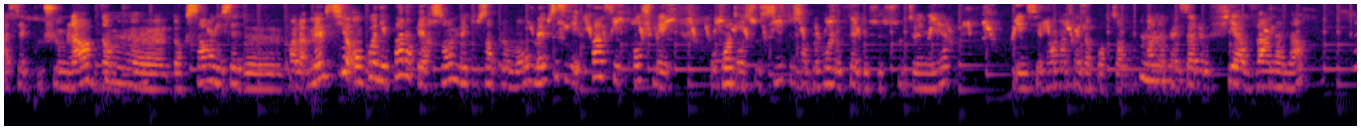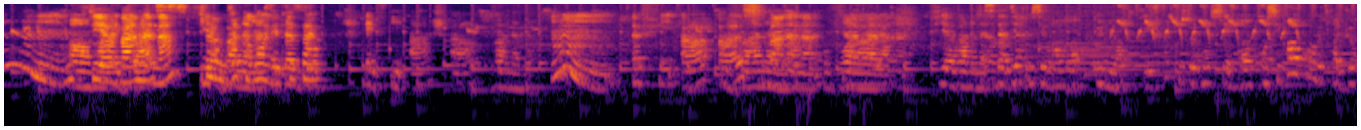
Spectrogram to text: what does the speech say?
à cette coutume-là. Donc, Mm. euh, donc ça, on essaie de... Voilà, même si on ne connaît pas la personne, mais tout simplement, même si c'est pas assez proche, mais au le souci, tout simplement le fait de se soutenir. Et c'est vraiment très important. On Mm. appelle ça le fia vanana. Hmm, Fia. Tu Fia vanana, on c'est-à-dire F-I-H-A, vanana. Hmm, F-I-A-H. Voilà. Fia c'est-à-dire que c'est vraiment une langue. Et je pense que ce mot, c'est... On ne sait pas encore le traduire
